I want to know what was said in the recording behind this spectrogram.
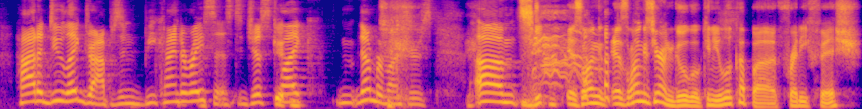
how to do leg drops and be kind of racist, just like number munchers. Um, as long as long as you're on Google, can you look up uh, Freddy Fish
